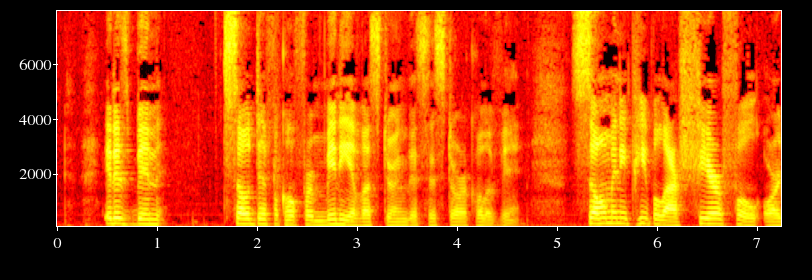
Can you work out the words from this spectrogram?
it has been so difficult for many of us during this historical event. So many people are fearful or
